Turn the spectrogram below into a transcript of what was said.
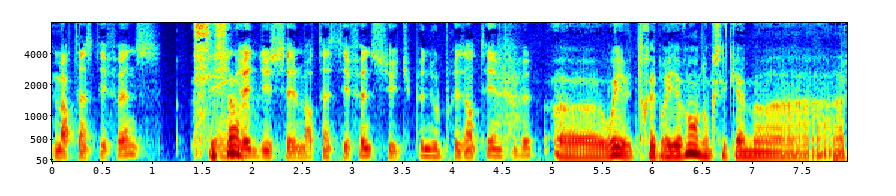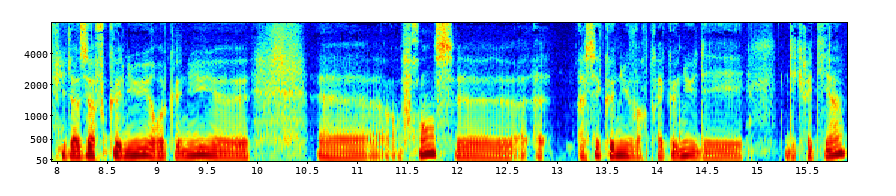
Martin Stephens c'est ça. Ingrid Dussel. Martin Stephens, tu, tu peux nous le présenter un petit peu? Euh, oui, très brièvement. Donc, c'est quand même un, un philosophe connu, reconnu euh, euh, en France, euh, assez connu, voire très connu des, des chrétiens,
